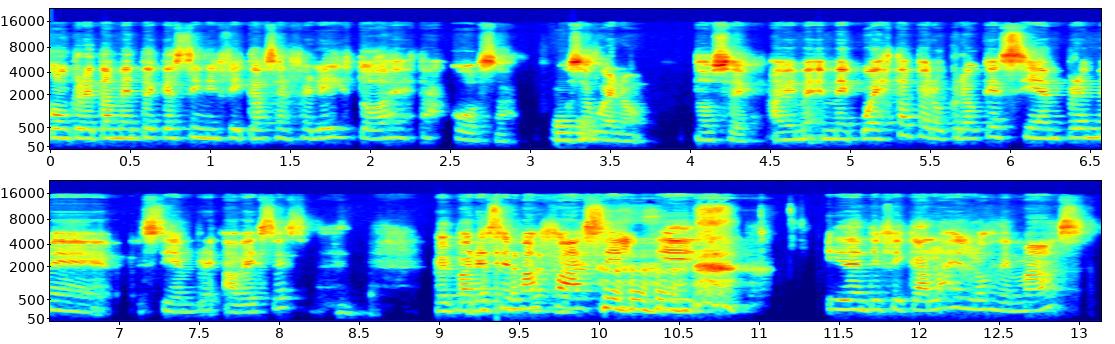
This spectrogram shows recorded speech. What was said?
concretamente qué significa ser feliz, todas estas cosas. Entonces, bueno, no sé, a mí me, cuesta, pero creo que siempre me, siempre, a veces, me parece más fácil identificarlas en los demás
